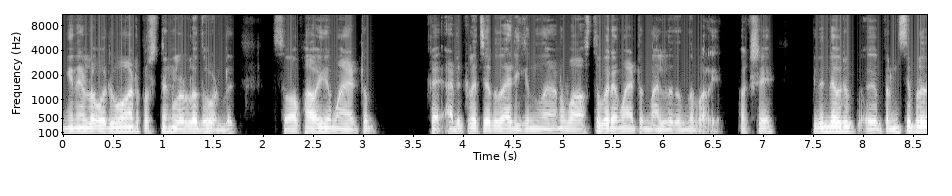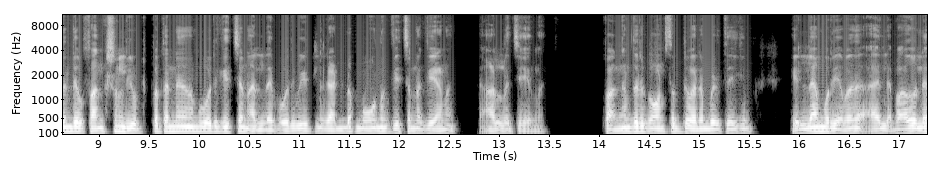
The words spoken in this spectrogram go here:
ഇങ്ങനെയുള്ള ഒരുപാട് പ്രശ്നങ്ങളുള്ളത് കൊണ്ട് സ്വാഭാവികമായിട്ടും അടുക്കള ചെറുതായിരിക്കുന്നതാണ് വാസ്തുപരമായിട്ടും നല്ലതെന്ന് പറയും. പക്ഷേ ഇതിന്റെ ഒരു പ്രിൻസിപ്പിൾ ഇതിന്റെ ഫംഗ്ഷണൽ യൂട്ട് ഇപ്പൊ തന്നെ നമുക്ക് ഒരു കിച്ചൺ അല്ല. ഇപ്പോൾ ഒരു വീട്ടിൽ രണ്ടും മൂന്നും കിച്ചണൊക്കെയാണ് ആളുകൾ ചെയ്യുന്നത്. അപ്പൊ അങ്ങനത്തെ ഒരു കോൺസെപ്റ്റ് വരുമ്പോഴത്തേക്കും എല്ലാം മുറി അതുപോലെ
